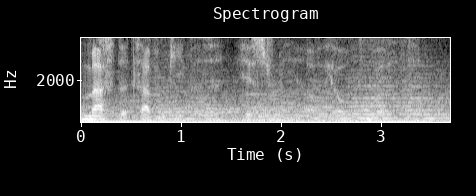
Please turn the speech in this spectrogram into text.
The Master Tavern Keeper's History of the Old World.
